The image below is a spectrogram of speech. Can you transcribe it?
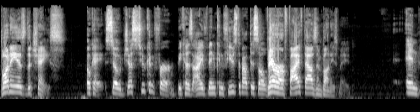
Bunny is the chase. Okay, so just to confirm, because I've been confused about this all, There are 5,000 bunnies made. and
